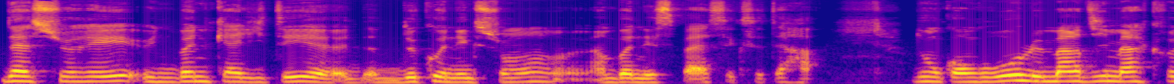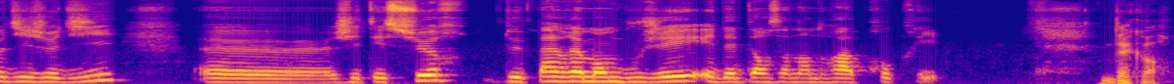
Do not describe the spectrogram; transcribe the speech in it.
d'assurer une bonne qualité euh, de connexion, un bon espace, etc. Donc en gros, le mardi, mercredi, jeudi, euh, j'étais sûre de pas vraiment bouger et d'être dans un endroit approprié. D'accord.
